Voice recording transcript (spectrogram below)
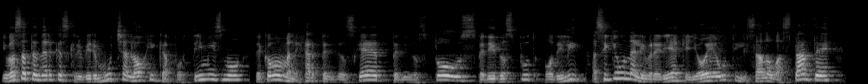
y vas a tener que escribir mucha lógica por ti mismo de cómo manejar pedidos get, pedidos post, pedidos put o delete. Así que una librería que yo he utilizado bastante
